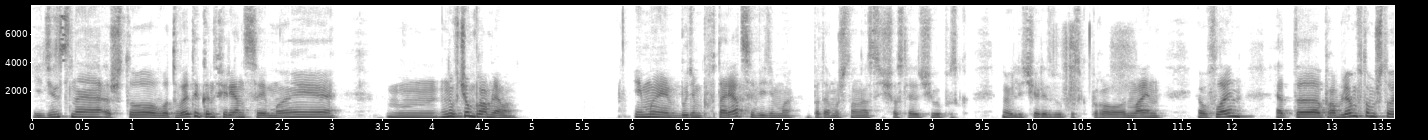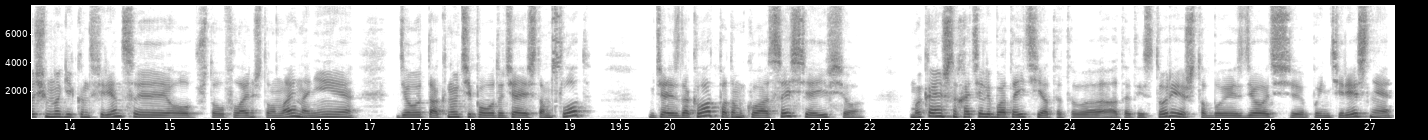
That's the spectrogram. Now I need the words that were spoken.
Единственное, что вот в этой конференции мы... Ну, в чем проблема? И мы будем повторяться, видимо, потому что у нас еще следующий выпуск, ну или через выпуск про онлайн и офлайн. Это проблема в том, что очень многие конференции, что офлайн, что онлайн, они делают так. Ну, типа вот у тебя есть там слот, у тебя есть доклад, потом QA-сессия и все. Мы, конечно, хотели бы отойти от этого, от этой истории, чтобы сделать поинтереснее.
